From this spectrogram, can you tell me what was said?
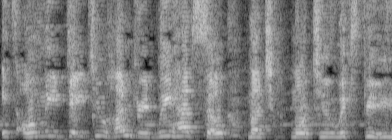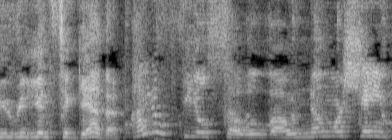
It's only day 200, we have so much more to experience together. I don't feel so alone, no more shame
